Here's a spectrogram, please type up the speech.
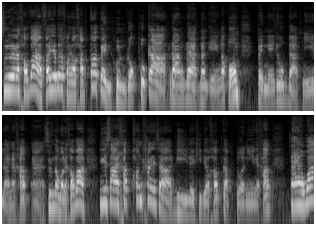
ซึ่งนะครับว่าไฟเบิร์ดของเราครับก็เป็นหุ่นรบผู้กล้าร่างแรกนั่นเองครับผม เป็นในรูปแบบนี้แหละนะครับอ่าซึ่งต้องบอกเลยครับว่าดีไซน์ครับค่อนข้างจะดีเลยทีเดียวครับกับตัวนี้นะครับ แต่ว่า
